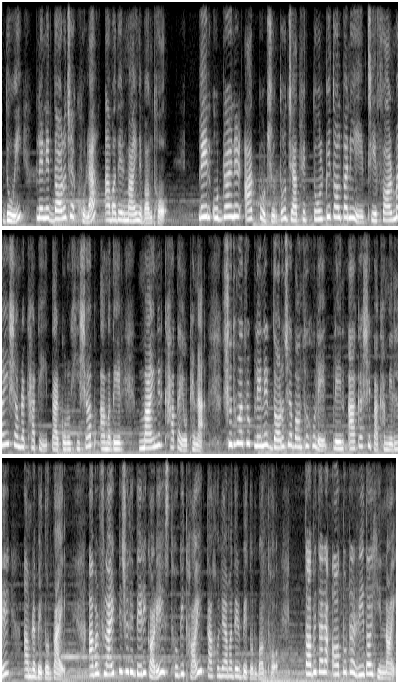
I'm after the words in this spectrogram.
দুই, প্লেনের দরজা খোলা আমাদের মাইনে বন্ধ। প্লেন উড্ডয়নের আগ পর্যন্ত যাত্রীর তল্পি তল্পা নিয়ে যে ফরমাইশ আমরা খাটি তার কোনো হিসাব আমাদের মাইনের খাতায় ওঠে না। শুধুমাত্র প্লেনের দরজা বন্ধ হলে প্লেন আকাশে পাখা মেললে আমরা বেতন পাই। আবার ফ্লাইটটি যদি দেরি করে, স্থগিত হয়, তাহলে আমাদের বেতন বন্ধ। তবে তারা অতটা হৃদয়হীন নয়।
